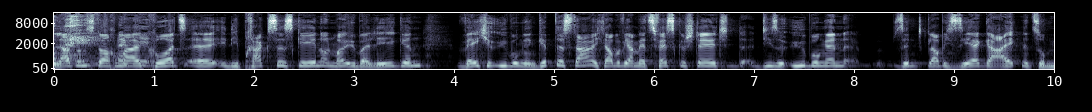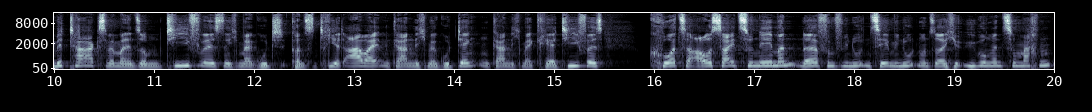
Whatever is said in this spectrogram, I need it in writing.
lass uns doch mal okay. kurz äh, in die Praxis gehen und mal überlegen, welche Übungen gibt es da? Ich glaube, wir haben jetzt festgestellt, diese Übungen sind, glaube ich, sehr geeignet, so mittags, wenn man in so einem Tief ist, nicht mehr gut konzentriert arbeiten kann, nicht mehr gut denken kann, nicht mehr kreativ ist, kurze Auszeit zu nehmen, ne, fünf Minuten, zehn Minuten und solche Übungen zu machen.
